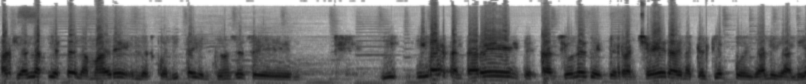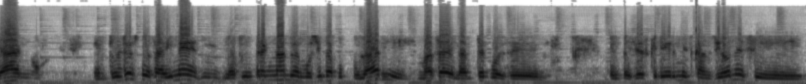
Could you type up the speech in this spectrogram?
hacían la fiesta de la madre en la escuelita y entonces eh, iba a cantar eh, canciones de, ranchera en aquel tiempo de Gale Galeano. Entonces pues ahí me, me, fui impregnando de música popular y más adelante pues empecé a escribir mis canciones y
